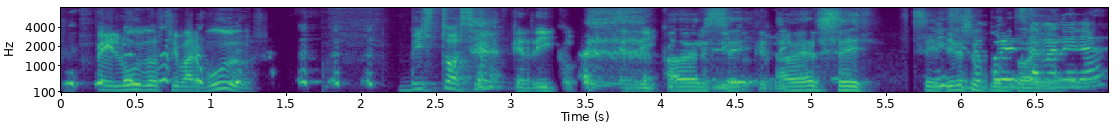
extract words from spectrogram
peludos y barbudos. Visto así. Qué rico, qué rico. A ver, qué sí. rico, A ver, sí. Sí, Y tienes si un no por punto esa ahí. manera.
